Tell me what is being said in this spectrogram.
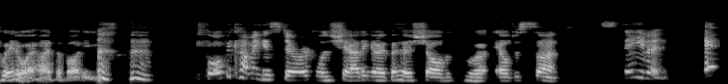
Where do I hide the bodies? Before becoming hysterical and shouting over her shoulder to her eldest son, Stephen, get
